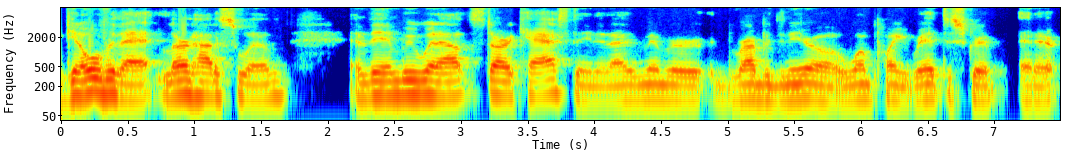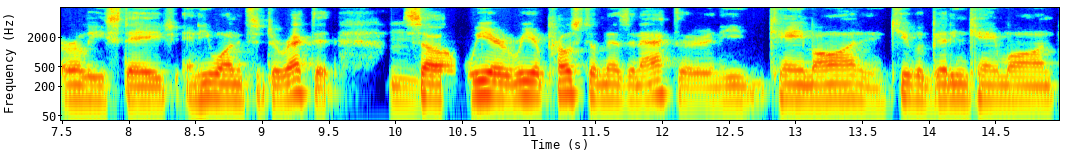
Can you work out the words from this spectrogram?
get over that, learn how to swim, and then we went out, started casting. And I remember Robert De Niro at one point read the script at an early stage and he wanted to direct it. Mm. So we reapproached him as an actor and he came on and Cuba Gooding came on.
